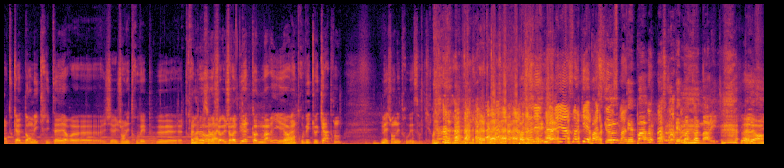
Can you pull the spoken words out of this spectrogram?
en tout cas, dans mes critères, euh, j'en ai trouvé euh, très Ouais, peu. hein. J'aurais pu être comme Marie et Ouais. en trouver que 4, mais j'en ai trouvé 5. J'en ai, ai un cinquième, Parce merci que t'es pas, parce que t'es pas comme Marie. Alors,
